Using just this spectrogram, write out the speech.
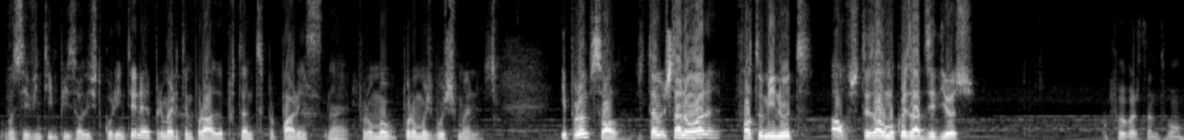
Vão ser 20 episódios de quarentena, a primeira temporada, portanto preparem-se é? para, uma, para umas boas semanas. E pronto, pessoal, está na hora, falta um minuto. Alves, tens alguma coisa a dizer de hoje? Foi bastante bom.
